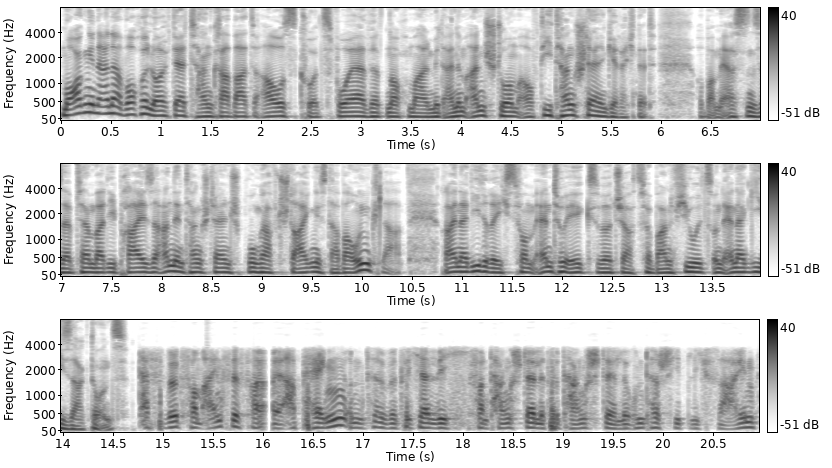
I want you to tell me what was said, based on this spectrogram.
Morgen in einer Woche läuft der Tankrabatt aus. Kurz vorher wird nochmal mit einem Ansturm auf die Tankstellen gerechnet. Ob am 1. September die Preise an den Tankstellen sprunghaft steigen, ist aber unklar. Rainer Diedrichs vom N2X Wirtschaftsverband Fuels und Energie sagte uns. Das wird vom Einzelfall abhängen und äh, wird sicherlich von Tankstelle zu Tankstelle unterschiedlich sein.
